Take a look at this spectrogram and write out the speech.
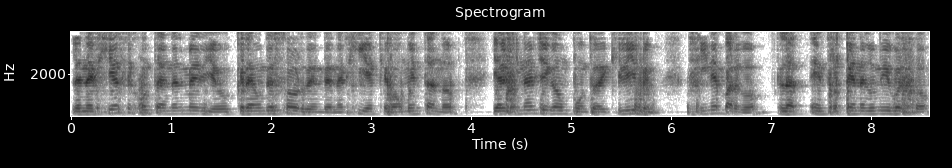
La energía se junta en el medio, crea un desorden de energía que va aumentando y al final llega a un punto de equilibrio. Sin embargo, la entropía en el universo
